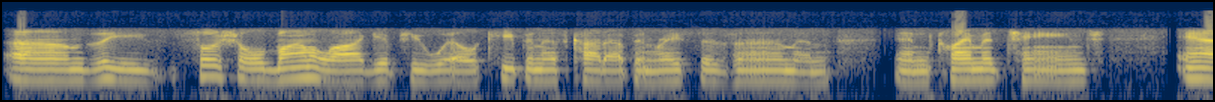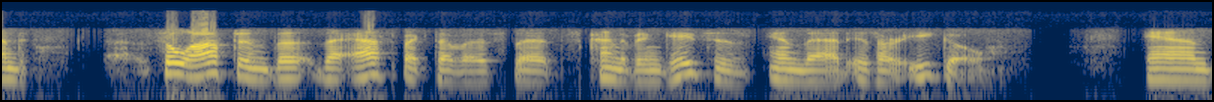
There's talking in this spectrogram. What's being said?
um, the social monologue, if you will, keeping us caught up in racism and and climate change, and uh, so often the the aspect of us that kind of engages in that is our ego, and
